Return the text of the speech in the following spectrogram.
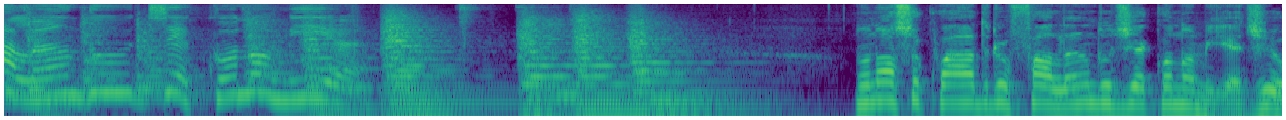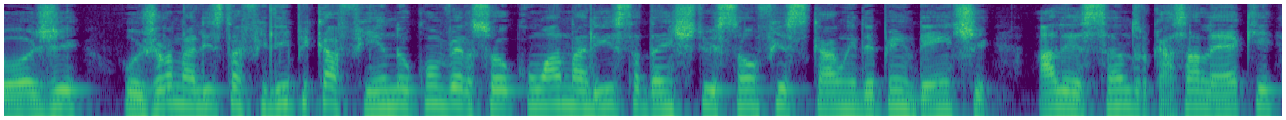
Falando de Economia. No nosso quadro Falando de Economia de hoje, o jornalista Felipe Cafino conversou com o analista da instituição fiscal independente, Alessandro Casalec,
